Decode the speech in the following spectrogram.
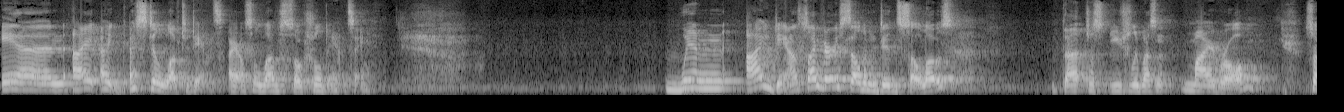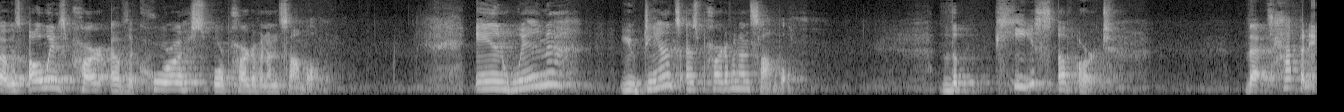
And I, I, I still love to dance. I also love social dancing. When I danced, I very seldom did solos. That just usually wasn't my role. So I was always part of the chorus or part of an ensemble. And when you dance as part of an ensemble, the piece of art that's happening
